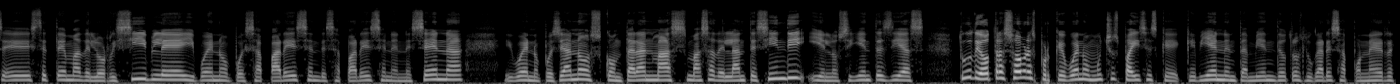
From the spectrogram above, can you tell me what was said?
este tema de lo risible y bueno, pues aparecen, desaparecen en escena y bueno, pues ya nos contarán más más adelante Cindy y en los siguientes días tú de otras obras porque bueno, muchos países que, que vienen también de otros lugares a poner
